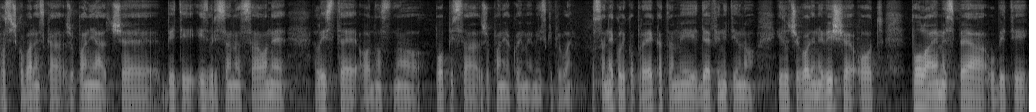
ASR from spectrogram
Osječko-baranjska županija će biti izbrisana sa one liste, odnosno popisa županija koji imaju minski problem. Sa nekoliko projekata mi definitivno iduće godine više od pola MSP-a u biti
